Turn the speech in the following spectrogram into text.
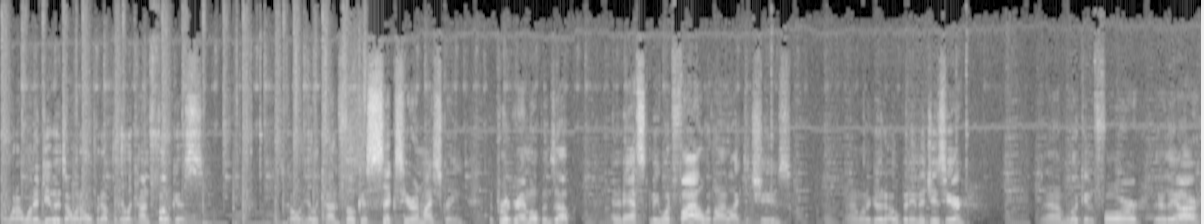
And what I want to do is I want to open up the Helicon Focus. It's called Helicon Focus 6 here on my screen. The program opens up and it asks me what file would I like to choose. I want to go to Open Images here. And I'm looking for, there they are,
